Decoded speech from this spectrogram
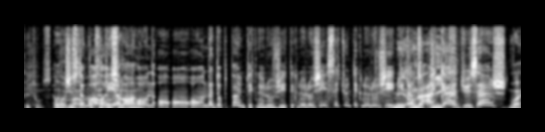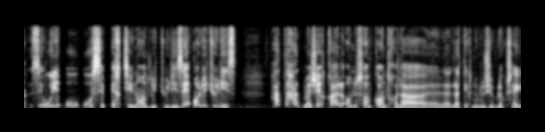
في تونس هو ما- justement, في تونس، في هي- العالم. on on- on- on n'adopte pas une technologie. Technologie, c'est une technologie. Mais Qui on donne un l'applique. cas d'usage, Ouais. c'est- oui, où, où c'est pertinent de l'utiliser, on l'utilise. حتى حد ما جا قال on nous sommes contre la, la technologie blockchain.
